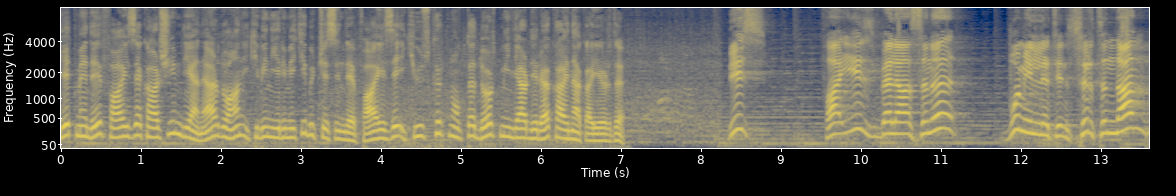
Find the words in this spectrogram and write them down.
Yetmedi, faize karşıyım diyen Erdoğan 2022 bütçesinde faize 240.4 milyar lira kaynak ayırdı. Biz faiz belasını bu milletin sırtından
